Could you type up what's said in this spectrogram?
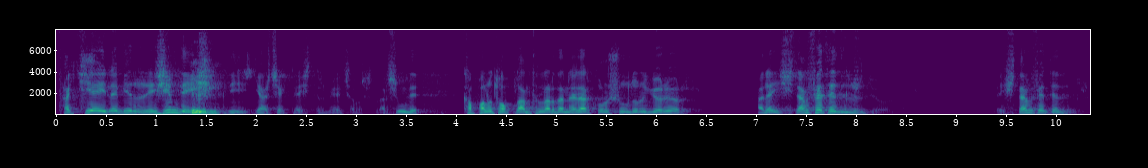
takiyeyle bir rejim değişikliği gerçekleştirmeye çalıştılar. Şimdi kapalı toplantılarda neler konuşulduğunu görüyoruz. Kale işten fethedilir diyorlar. Kale işten fethedilir.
